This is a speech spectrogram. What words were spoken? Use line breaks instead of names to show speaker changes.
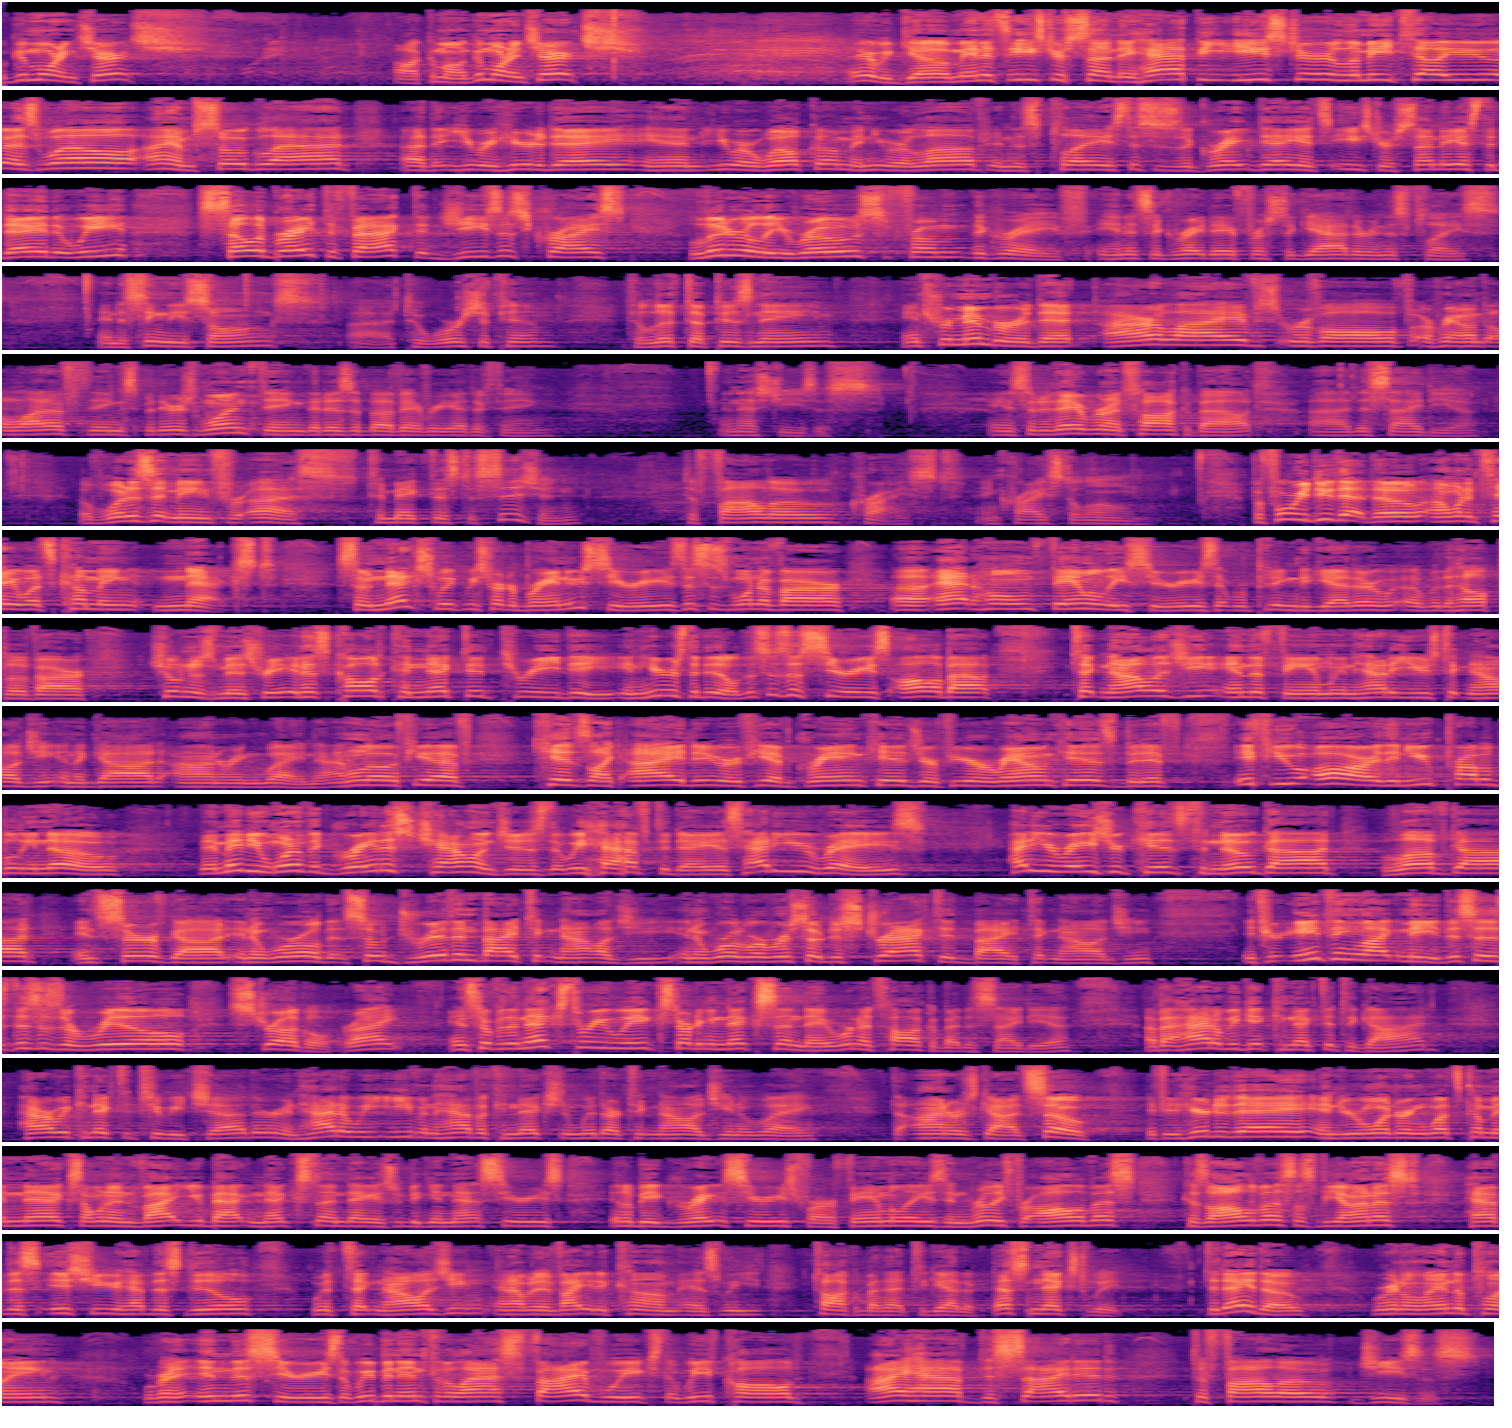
Well, good morning, church. Oh, come on. Good morning, church. There we go, man. It's Easter Sunday. Happy Easter. Let me tell you as well, I am so glad uh, that you are here today and you are welcome and you are loved in this place. This is a great day. It's Easter Sunday. It's the day that we celebrate the fact that Jesus Christ literally rose from the grave. And it's a great day for us to gather in this place and to sing these songs, uh, to worship Him, to lift up His name and to remember that our lives revolve around a lot of things, but there's one thing that is above every other thing, and that's Jesus. And so today we're going to talk about uh, this idea of what does it mean for us to make this decision to follow Christ and Christ alone. Before we do that, though, I want to tell you what's coming next. So, next week, we start a brand new series. This is one of our uh, at home family series that we're putting together uh, with the help of our children's ministry, and it's called Connected 3D. And here's the deal this is a series all about technology and the family and how to use technology in a God honoring way. Now, I don't know if you have kids like I do, or if you have grandkids, or if you're around kids, but if, if you are, then you probably know that maybe one of the greatest challenges that we have today is how do you raise how do you raise your kids to know God, love God, and serve God in a world that's so driven by technology, in a world where we're so distracted by technology? If you're anything like me, this is, this is a real struggle, right? And so, for the next three weeks, starting next Sunday, we're going to talk about this idea about how do we get connected to God, how are we connected to each other, and how do we even have a connection with our technology in a way that honors God. So, if you're here today and you're wondering what's coming next, I want to invite you back next Sunday as we begin that series. It'll be a great series for our families and really for all of us, because all of us, let's be honest, have this issue, have this deal with technology, and I would invite you to come as we talk about that together. That's next week. Today, though, we're going to land the plane. We're going to end this series that we've been in for the last five weeks that we've called I Have Decided to Follow Jesus.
